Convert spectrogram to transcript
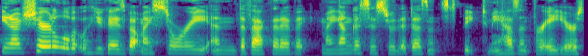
you know, I've shared a little bit with you guys about my story and the fact that I have a, my youngest sister that doesn't speak to me, hasn't for eight years.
